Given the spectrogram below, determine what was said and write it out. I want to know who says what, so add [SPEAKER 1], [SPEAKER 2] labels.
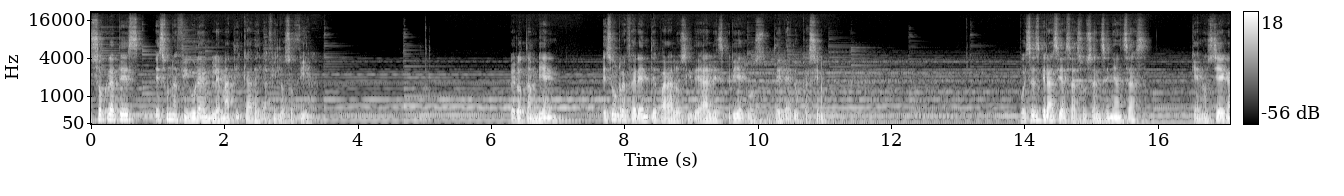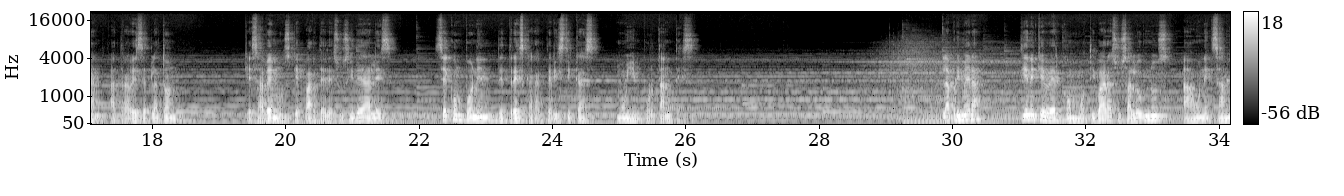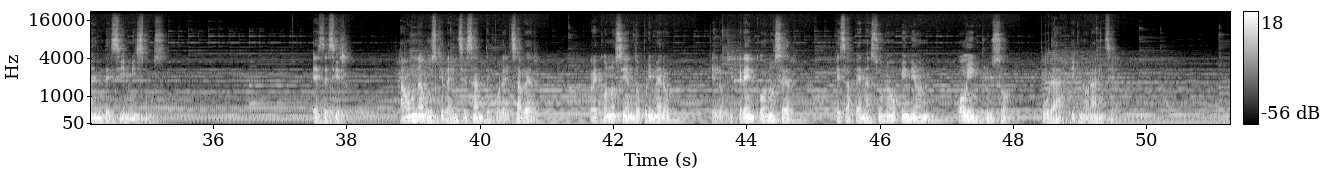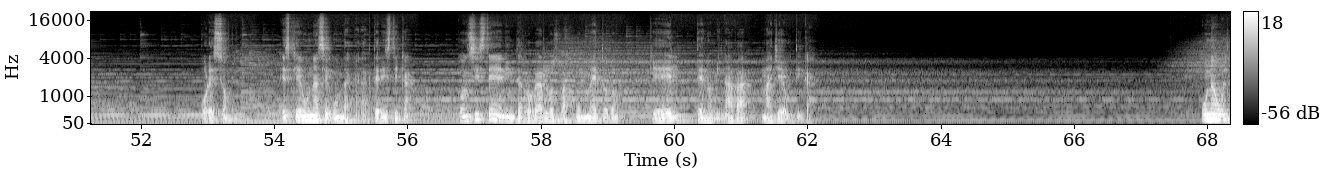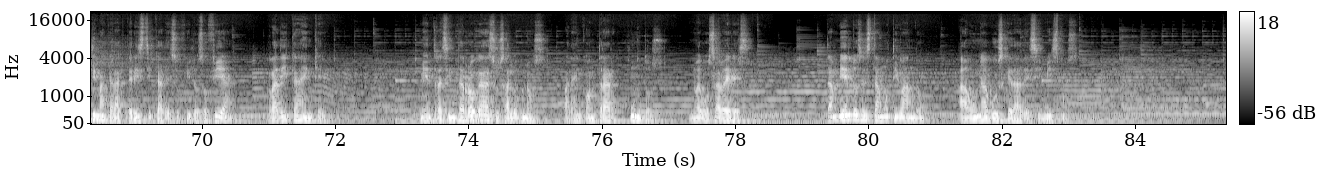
[SPEAKER 1] Sócrates es una figura emblemática de la filosofía, pero también es un referente para los ideales griegos de la educación. Pues es gracias a sus enseñanzas que nos llegan a través de Platón que sabemos que parte de sus ideales se componen de tres características muy importantes. La primera tiene que ver con motivar a sus alumnos a un examen de sí mismos. Es decir, a una búsqueda incesante por el saber, reconociendo primero que lo que creen conocer es apenas una opinión o incluso pura ignorancia. Por eso, es que una segunda característica consiste en interrogarlos bajo un método que él denominaba mayéutica. Una última característica de su filosofía radica en que, mientras interroga a sus alumnos para encontrar juntos nuevos saberes, también los está motivando a una búsqueda de sí mismos.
